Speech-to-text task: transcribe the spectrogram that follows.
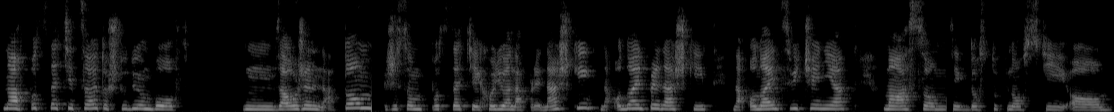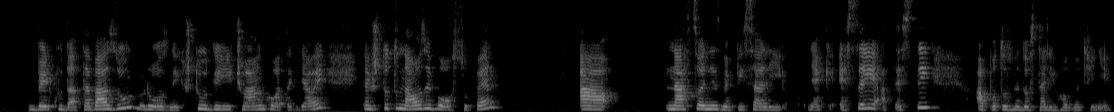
No a v podstate celé to štúdium bolo v založené na tom, že som v podstate chodila na prednášky, na online prednášky, na online cvičenia. Mala som k dostupnosti o veľkú databázu rôznych štúdií, článkov a tak ďalej. Takže toto naozaj bolo super. A následne sme písali nejaké eseje a testy a potom sme dostali hodnotenie.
